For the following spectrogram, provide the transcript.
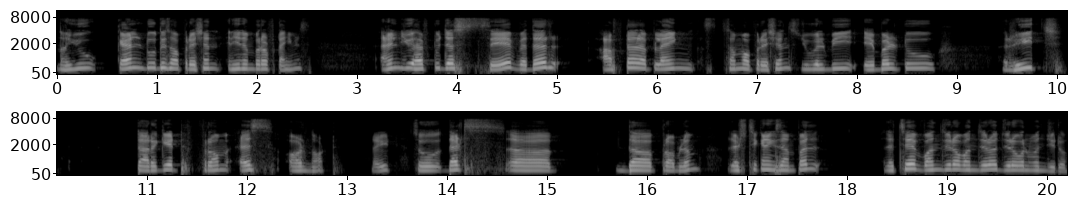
Now you can do this operation any number of times and you have to just say whether after applying some operations you will be able to reach target from S or not, right? So that's uh, the problem. Let's take an example. Let's say 10100110.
